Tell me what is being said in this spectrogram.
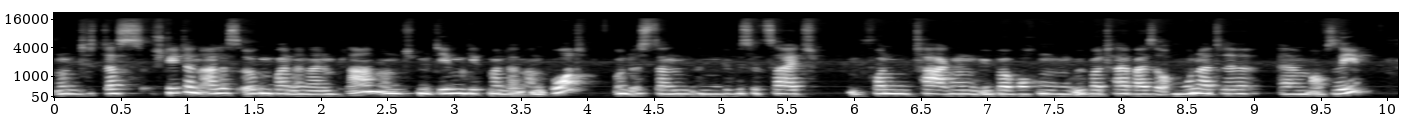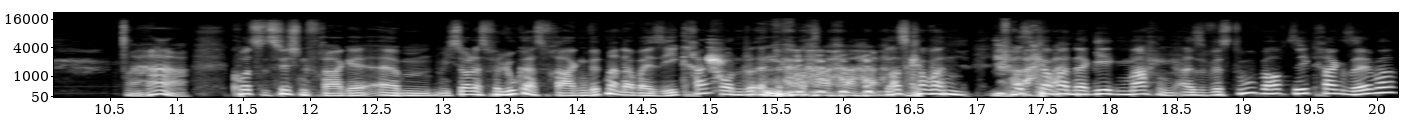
Und das steht dann alles irgendwann in einem Plan und mit dem geht man dann an Bord und ist dann eine gewisse Zeit von Tagen über Wochen, über teilweise auch Monate ähm, auf See Aha, kurze Zwischenfrage. Ähm, ich soll das für Lukas fragen. Wird man dabei seekrank und äh, was, was, kann man, was kann man dagegen machen? Also wirst du überhaupt seekrank selber?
